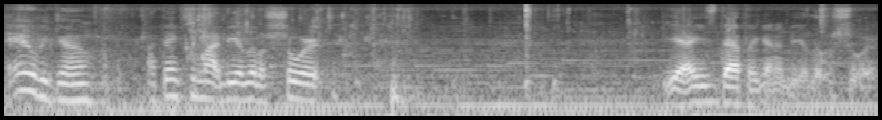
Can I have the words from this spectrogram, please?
There we go. I think he might be a little short. Yeah, he's definitely going to be a little short.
